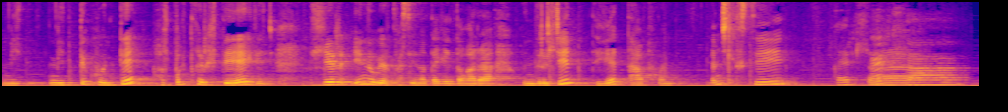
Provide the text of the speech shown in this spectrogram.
мэддэг хүнтэй холбогдох хэрэгтэй гэж. Тэгэхээр энэ үгээр бас энэ удаагийн дугаараа өндөрлж байна тэгээд та бүхэнд амжилт хүсье. Баярлалаа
